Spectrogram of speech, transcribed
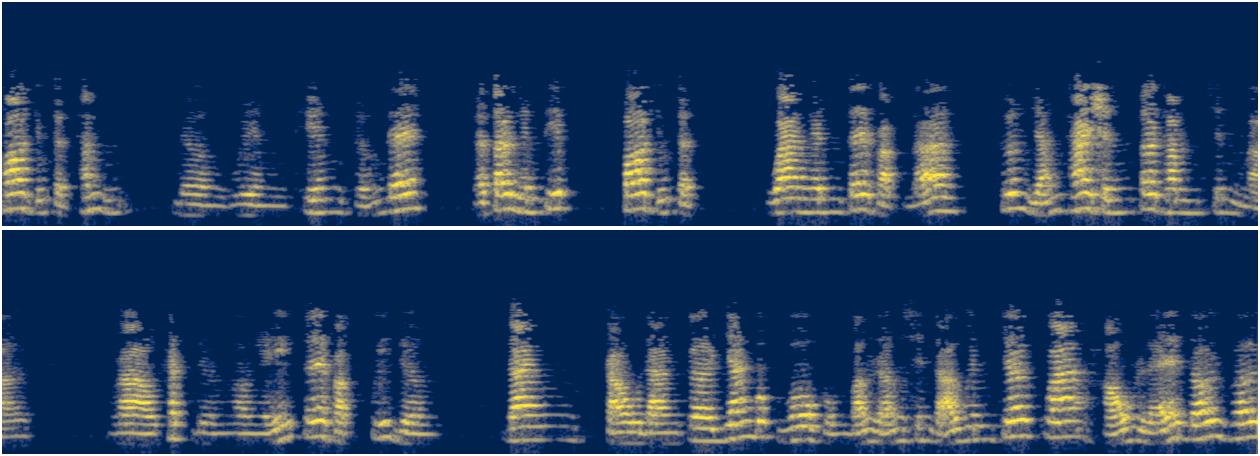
phó chủ tịch thánh đường quyền thiên thượng đế đã tới nghìn tiếp phó chủ tịch quan nghênh tế Phật đã hướng dẫn thái sinh tới thăm xin mời vào khách đường ngồi nghỉ tế Phật quý đường đang cầu đàn cơ gián bút vô cùng bận rộn xin đạo huynh chớ quá hậu lễ đối với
